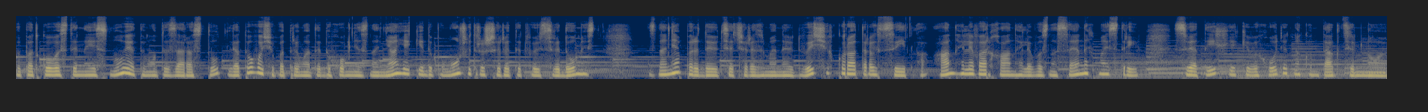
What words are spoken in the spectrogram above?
Випадковості не існує, тому ти зараз тут для того, щоб отримати духовні знання, які допоможуть розширити твою свідомість. Знання передаються через мене від вищих кураторів світла, ангелів, архангелів, вознесених майстрів, святих, які виходять на контакт зі мною.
